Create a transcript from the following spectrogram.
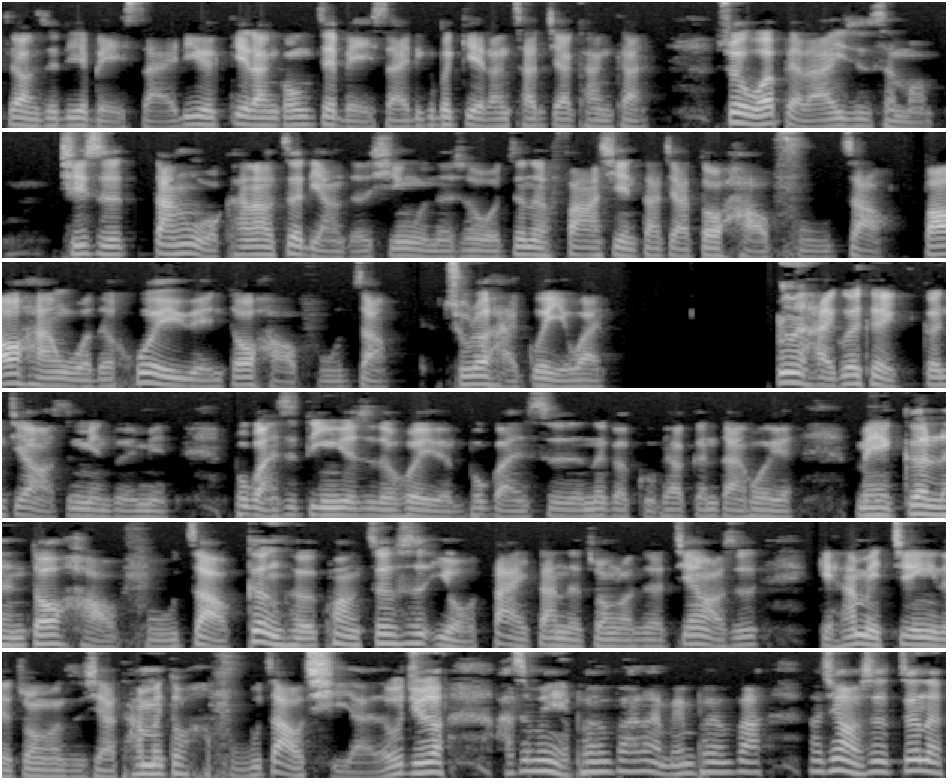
这样子你也没塞，你个给人工这没塞，你可不可以给人参加看看？所以我要表达意思是什么？其实当我看到这两则新闻的时候，我真的发现大家都好浮躁，包含我的会员都好浮躁，除了海龟以外。因为海龟可以跟姜老师面对面，不管是订阅制的会员，不管是那个股票跟单会员，每个人都好浮躁，更何况这是有带单的状况之下，姜老师给他们建议的状况之下，他们都浮躁起来了。我觉得啊，这边也喷发，那边喷发，那姜老师真的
